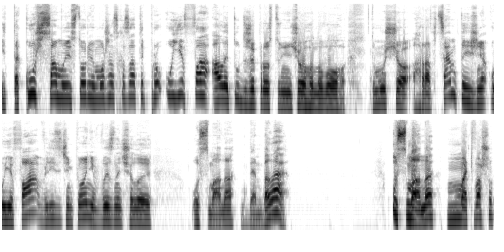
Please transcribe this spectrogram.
І таку ж саму історію можна сказати про УЄФА, але тут вже просто нічого нового. Тому що гравцем тижня УЄФА в Лізі Чемпіонів визначили Усмана Дембеле. Усмана, мать вашу,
